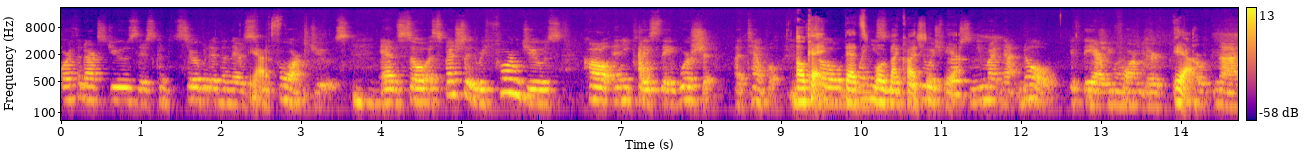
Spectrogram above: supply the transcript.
Orthodox Jews, there's conservative, and there's Yes. Reformed Jews. Mm-hmm. And so especially the Reformed Jews call any place they worship a temple. Okay, So that's when you what my speak to a question, Jewish yeah. person, you might not know if they are Reformed or, Yeah. or not.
